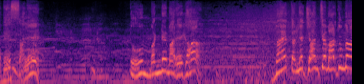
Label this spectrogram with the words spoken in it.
अबे साले। तू मरने मारेगा। मैं तन्ने जान से मार दूँगा।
